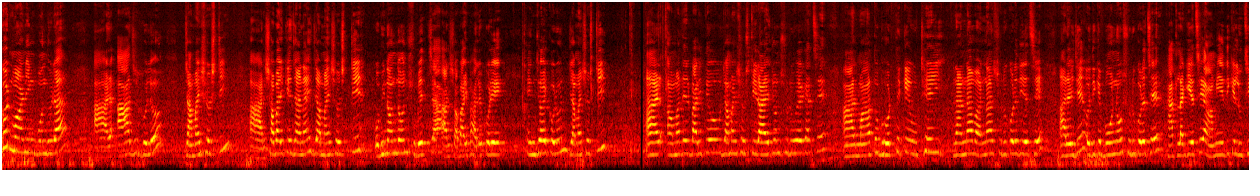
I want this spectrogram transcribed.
গুড মর্নিং বন্ধুরা। আর আজ হলো জামাই ষষ্ঠী। আর সবাইকে জানাই জামাই ষষ্ঠীর অভিনন্দন শুভেচ্ছা। আর সবাই ভালো করে এনজয় করুন জামাই ষষ্ঠী। আর আমাদের বাড়িতেও জামাই ষষ্ঠীর আয়োজন শুরু হয়ে গেছে। আর মা তো ভোর থেকে উঠেই রান্না বান্না শুরু করে দিয়েছে। আর এই যে ওইদিকে বোনও শুরু করেছে হাত লাগিয়েছে আমি এদিকে লুচি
